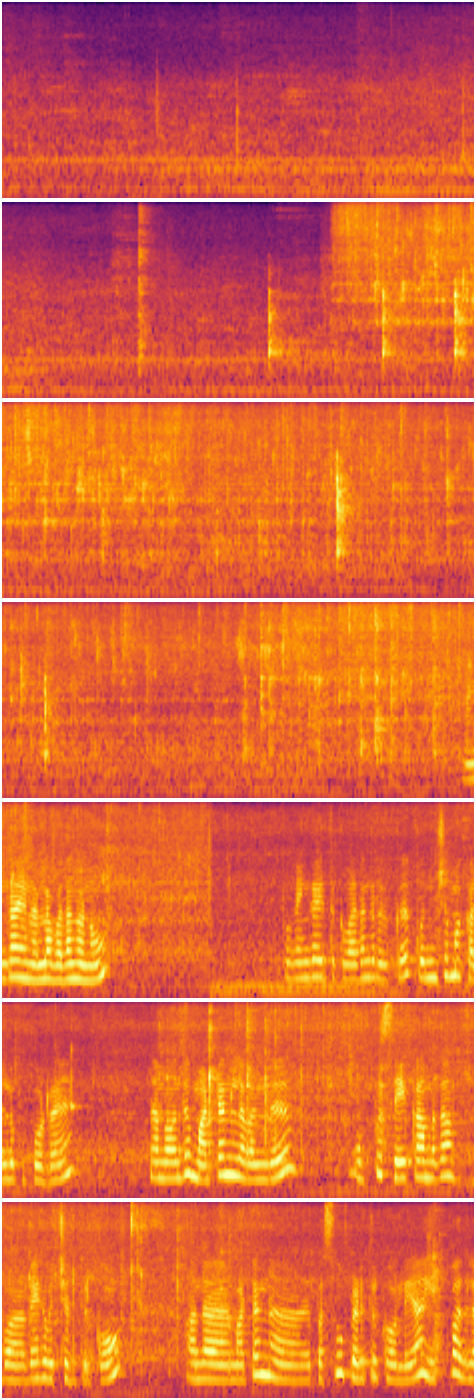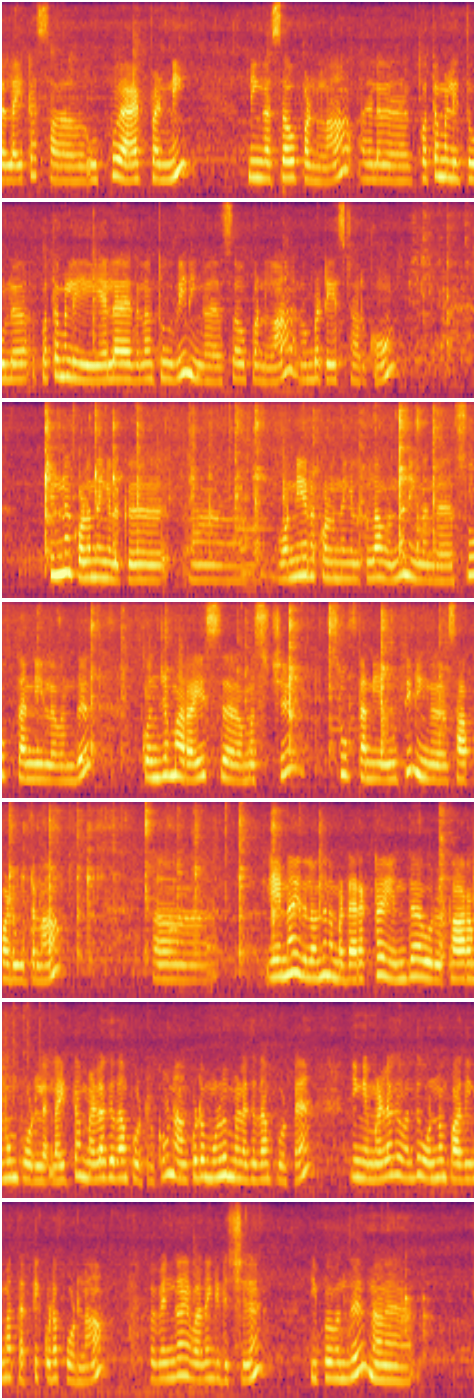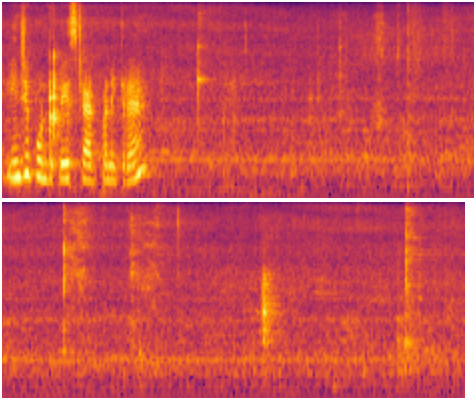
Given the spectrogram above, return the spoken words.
வெங்காயம் நல்லா வதங்கணும். இப்போ வெங்காயத்துக்கு வதங்குறதுக்கு கொஞ்சமாக கல்லுப்பு போடுறேன். நம்ம வந்து மட்டனில் வந்து உப்பு சேர்க்காம தான் வேக வச்சு எடுத்திருக்கோம் அந்த மட்டன் இப்போ சூப் எடுத்திருக்கோம் இல்லையா? இப்போ அதில் லைட்டாக சா உப்பு ஆட் பண்ணி நீங்கள் சர்வ் பண்ணலாம். அதில் கொத்தமல்லி தூள் கொத்தமல்லி இலை இதெல்லாம் தூவி நீங்கள் சர்வ் பண்ணலாம். ரொம்ப டேஸ்ட்டாக இருக்கும். சின்ன குழந்தைங்களுக்கு ஒன் இயர் குழந்தைங்களுக்குலாம் வந்து நீங்கள் அந்த சூப் தண்ணியில் வந்து கொஞ்சமாக ரைஸ் மசிச்சு சூப் தண்ணியை ஊற்றி நீங்கள் சாப்பாடு ஊட்டலாம். ஏன்னா இதில் வந்து நம்ம டைரெக்டாக எந்த ஒரு காரமும் போடல. லைட்டாக மிளகு தான் போட்டிருக்கோம். நான் கூட முழு மிளகு தான் போட்டேன். நீங்கள் மிளகு வந்து ஒன்றும் பாதியமாக தட்டி கூட போடலாம். இப்போ வெங்காயம் வதங்கிடுச்சு. இப்போ வந்து நான் இஞ்சி பூண்டு பேஸ்ட் ஆட் பண்ணிக்கிறேன்.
